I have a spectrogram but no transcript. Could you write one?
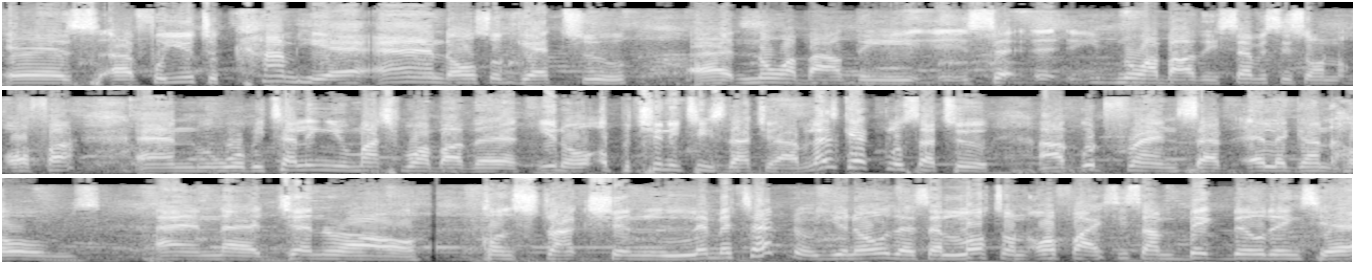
is uh, for you to come here and also get to uh, know about the uh, know about the services on offer, and we'll be telling you much more about the you know opportunities that you have. Let's get closer to our good friends at Elegant Homes and uh, General Construction Limited. You know, there's a lot on offer. I see some big buildings here,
